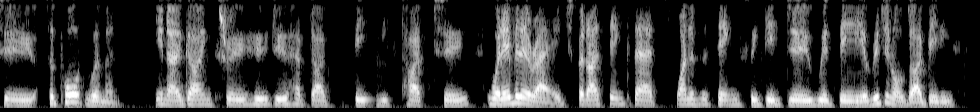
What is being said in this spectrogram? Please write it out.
to support women, you know, going through who do have diabetes type 2, whatever their age. But I think that one of the things we did do with the original diabetes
